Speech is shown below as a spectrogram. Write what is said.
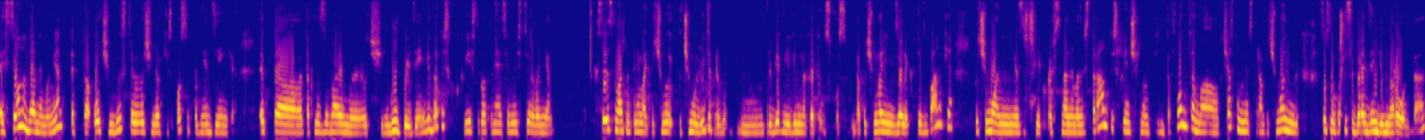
SEO на данный момент – это очень быстрый очень легкий способ поднять деньги. Это так называемые очень глупые деньги, да, то есть есть такое понятие инвестирования – Соответственно, важно понимать, почему, почему люди прибегли именно к этому способу, да, почему они не взяли кредит в банке, почему они не зашли к профессиональным инвесторам, то есть к венчурным каким-то фондам, а к частным инвесторам, почему они, собственно, пошли собирать деньги в народ, да.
